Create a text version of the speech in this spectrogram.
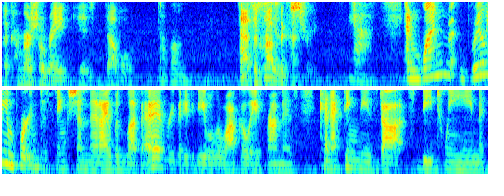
a commercial rate is double. Double. That's, across the country. Yeah. And one really important distinction that I would love everybody to be able to walk away from is connecting these dots between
